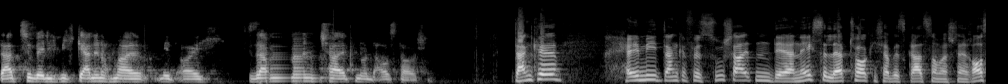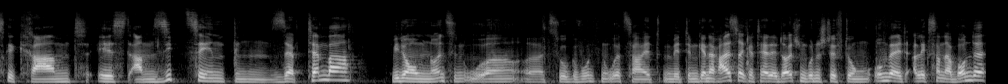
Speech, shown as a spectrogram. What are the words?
dazu werde ich mich gerne nochmal mit euch zusammenschalten und austauschen. Danke. Helmi, danke fürs Zuschalten. Der nächste Laptalk, ich habe jetzt gerade nochmal schnell rausgekramt, ist am 17. September, wieder um 19 Uhr äh, zur gewohnten Uhrzeit mit dem Generalsekretär der Deutschen Bundesstiftung Umwelt, Alexander Bonde,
